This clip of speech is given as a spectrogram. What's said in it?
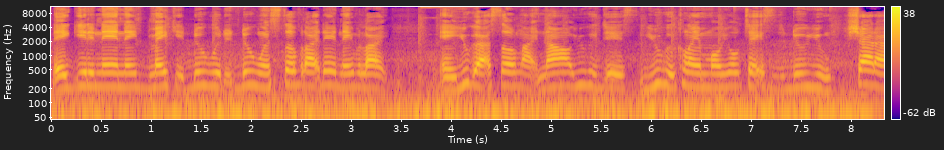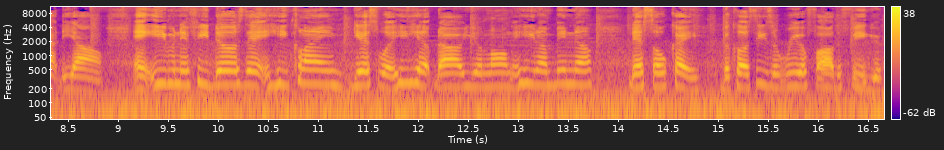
They get in there and they make it do what it do and stuff like that. And they be like, and you got something like now you could just you could claim on your taxes to do you shout out to y'all and even if he does that and he claim guess what he helped all year long and he done been there that's okay because he's a real father figure.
